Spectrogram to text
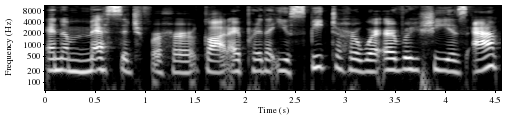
and a message for her. God, I pray that you speak to her wherever she is at.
